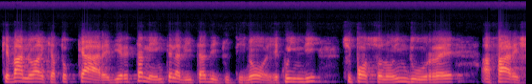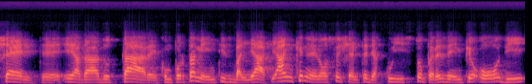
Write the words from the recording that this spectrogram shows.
che vanno anche a toccare direttamente la vita di tutti noi e quindi ci possono indurre a fare scelte e ad adottare comportamenti sbagliati anche nelle nostre scelte di acquisto, per esempio, o di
